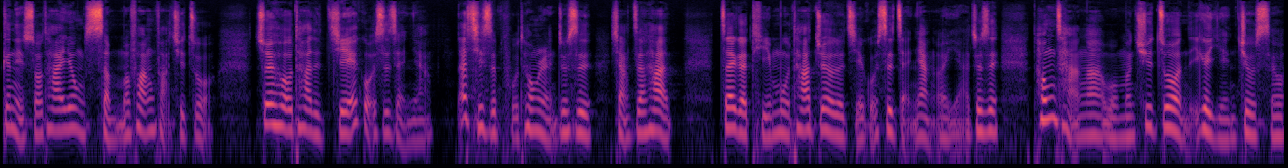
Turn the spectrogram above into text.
跟你说他用什么方法去做，最后他的结果是怎样。那其实普通人就是想知道他这个题目他最后的结果是怎样而已啊。就是通常啊，我们去做一个研究时候，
